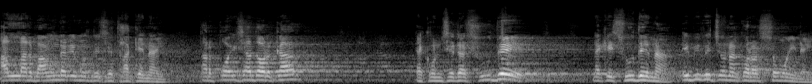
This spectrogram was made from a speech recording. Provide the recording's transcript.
আল্লাহর বাউন্ডারির মধ্যে সে থাকে নাই। তার পয়সা দরকার? এখন সেটা সুদে নাকি সুদে না? এই বিবেচনা করার সময় নাই।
